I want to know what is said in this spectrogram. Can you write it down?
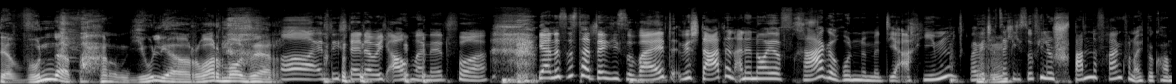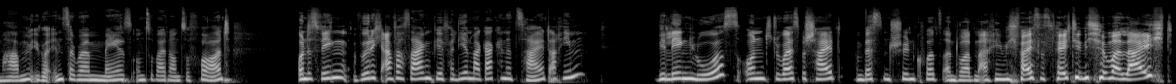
der wunderbaren Julia Rohrmoser. Oh, endlich stellt er mich auch mal nett vor. Ja, und es ist tatsächlich soweit. Wir starten in eine neue Fragerunde mit dir, Achim, weil wir mhm. tatsächlich so viele spannende Fragen von euch bekommen haben über Instagram, Mails und so weiter und so fort. Und deswegen würde ich einfach sagen, wir verlieren mal gar keine Zeit, Achim. Wir legen los und du weißt Bescheid. Am besten schön kurz antworten, Achim. Ich weiß, es fällt dir nicht immer leicht,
